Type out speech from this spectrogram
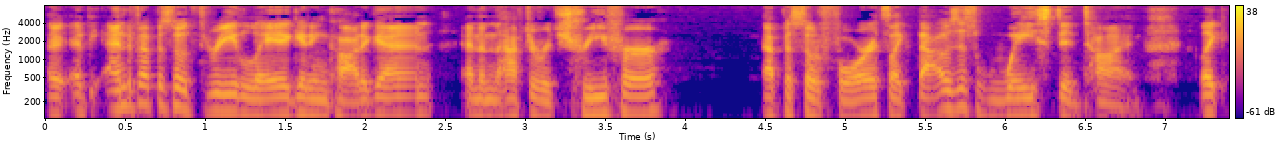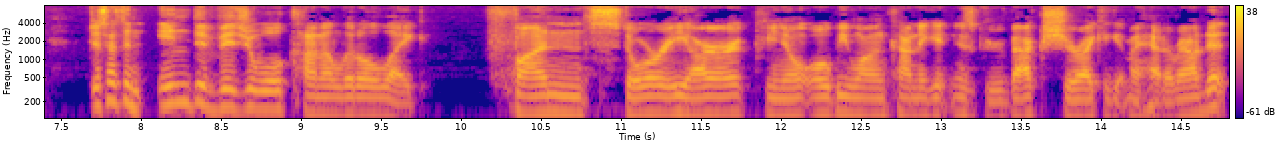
at the end of episode three, Leia getting caught again, and then they have to retrieve her. Episode four, it's like that was just wasted time. Like, just as an individual kind of little like fun story arc, you know, Obi Wan kind of getting his groove back. Sure, I could get my head around it,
